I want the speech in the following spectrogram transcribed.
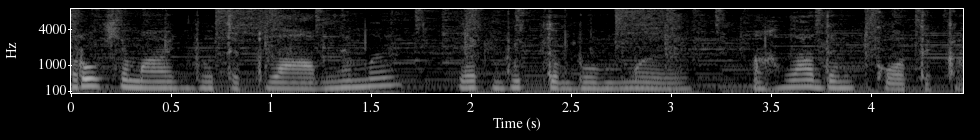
Рухи мають бути плавними, як будто б ми гладимо котика.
